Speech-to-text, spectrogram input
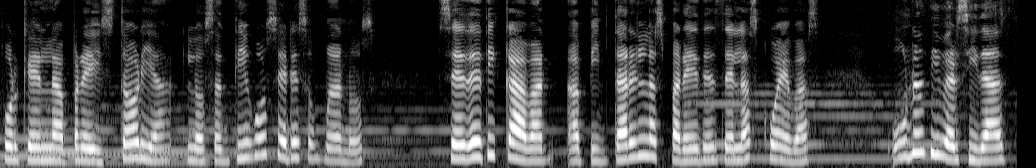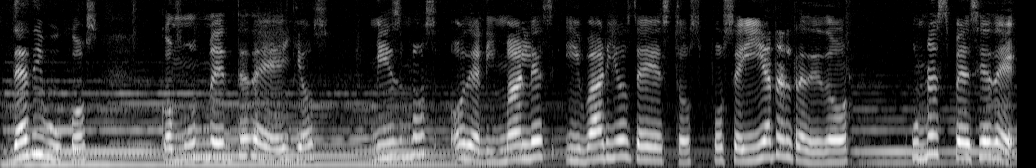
porque en la prehistoria los antiguos seres humanos se dedicaban a pintar en las paredes de las cuevas una diversidad de dibujos, comúnmente de ellos mismos o de animales, y varios de estos poseían alrededor una especie de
